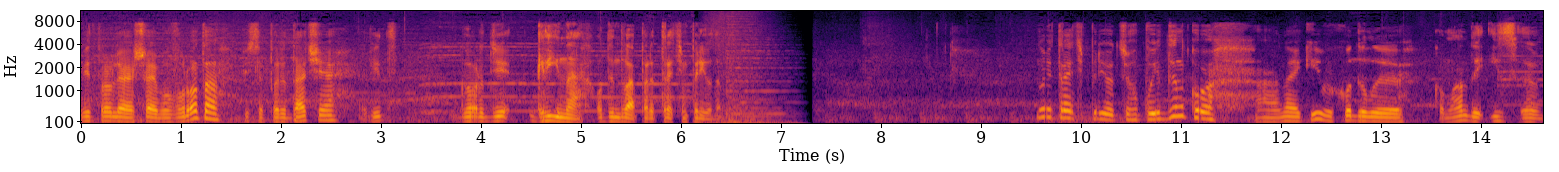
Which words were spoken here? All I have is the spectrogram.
відправляє шайбу в ворота після передачі від Горді Гріна. 1-2 перед третім періодом. Ну і третій період цього поєдинку, на який виходили команди із е,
